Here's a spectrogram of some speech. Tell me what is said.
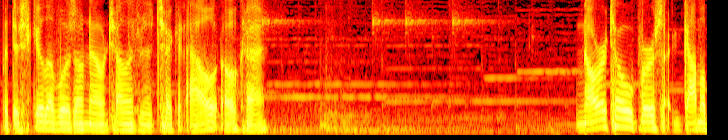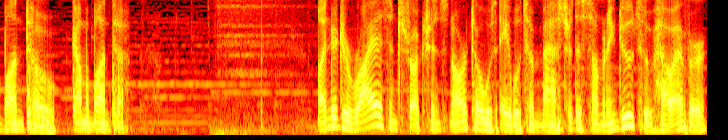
but their skill level is unknown. Challenge them to check it out. Okay. Naruto vs. Gamabunto. Gamabunta. Under Jiraiya's instructions, Naruto was able to master the summoning jutsu. However,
